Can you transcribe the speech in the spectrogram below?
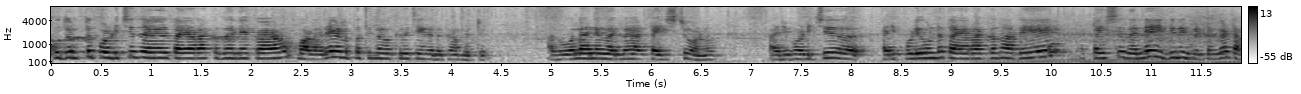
കുതിർത്ത് പൊടിച്ച് തയ്യാറാക്കുന്നതിനേക്കാളും വളരെ എളുപ്പത്തിൽ നമുക്കിത് ചെയ്തെടുക്കാൻ പറ്റും. അതുപോലെ തന്നെ നല്ല ടേസ്റ്റുമാണ് അരി പൊടിച്ച് അരിപ്പൊടി കൊണ്ട് തയ്യാറാക്കുന്ന അതേ ടേസ്റ്റ് തന്നെ ഇതിന് കിട്ടും കേട്ടോ.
